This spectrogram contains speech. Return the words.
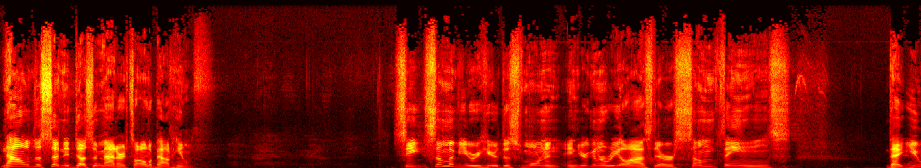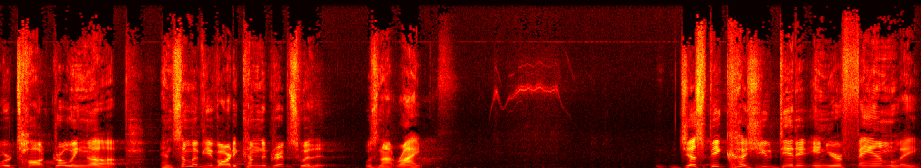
now all of a sudden it doesn't matter. It's all about Him. See, some of you are here this morning and you're going to realize there are some things that you were taught growing up, and some of you have already come to grips with it, was not right. Just because you did it in your family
